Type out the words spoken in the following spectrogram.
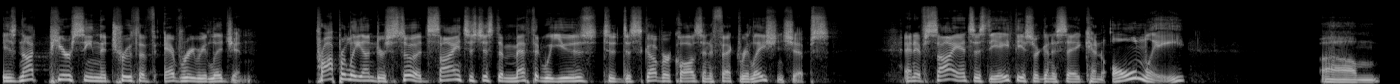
is not piercing the truth of every religion. Properly understood, science is just a method we use to discover cause and effect relationships. And if science, as the atheists are going to say, can only um,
